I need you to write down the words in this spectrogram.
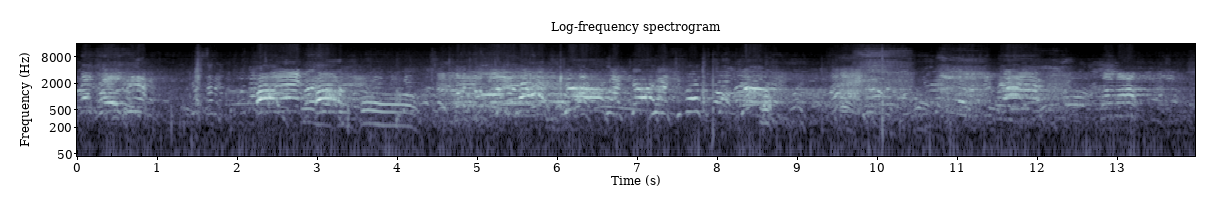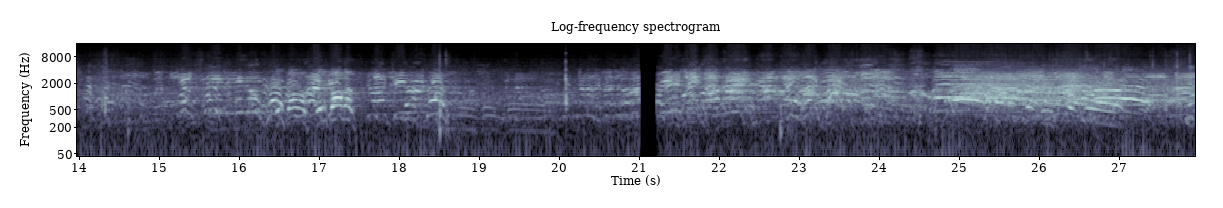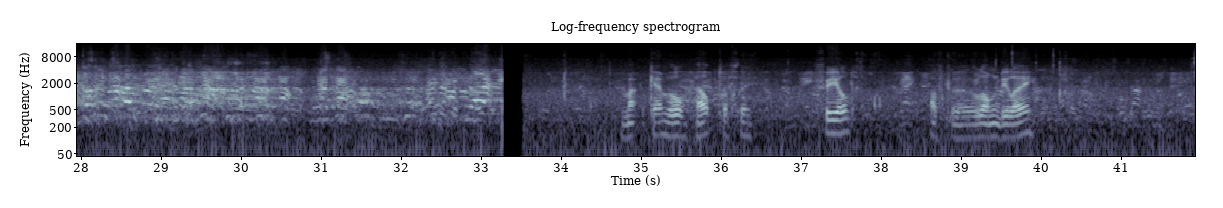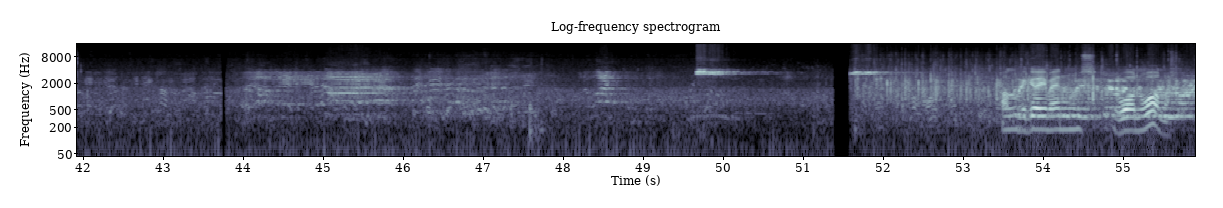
Keep Matt Campbell helped off the field after a long delay. And the game ends 1-1.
